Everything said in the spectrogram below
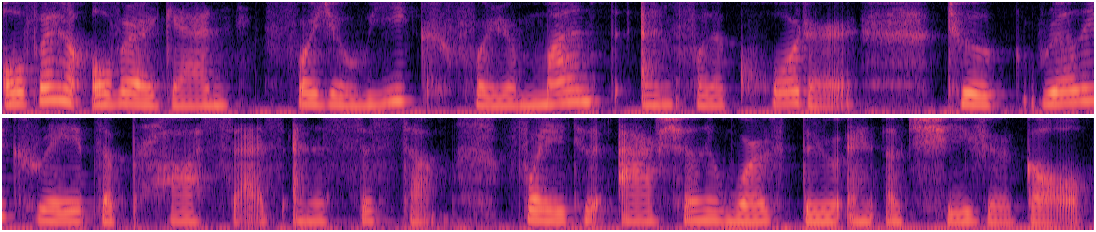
over and over again for your week, for your month, and for the quarter to really create the process and the system for you to actually work through and achieve your goal.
